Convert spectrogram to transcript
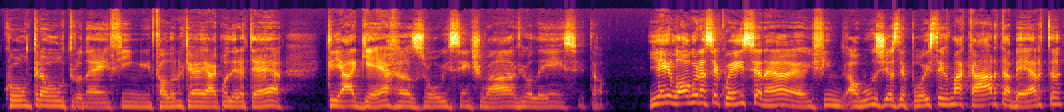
contra outro, né? Enfim, falando que a AI poderia até criar guerras ou incentivar a violência e tal. E aí, logo na sequência, né, enfim, alguns dias depois, teve uma carta aberta,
